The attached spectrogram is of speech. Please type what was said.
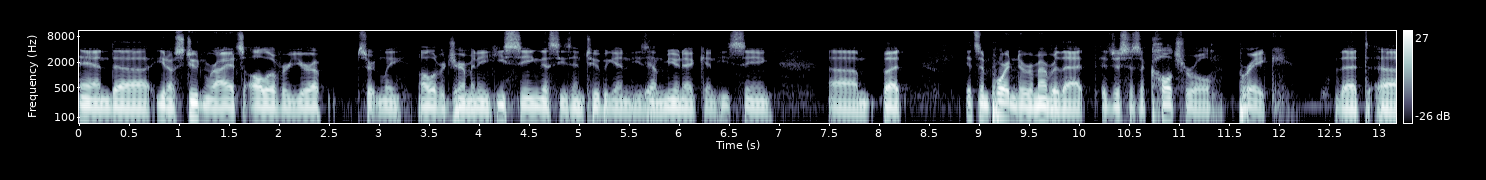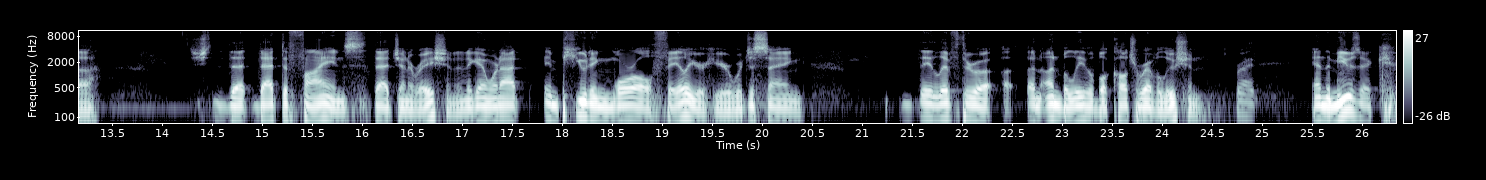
and uh, you know, student riots all over Europe, certainly all over Germany. He's seeing this. He's in Tübingen. He's Yep. in Munich, and he's seeing. Um, but it's important to remember that it just is a cultural break that uh, that that defines that generation. And again, we're not imputing moral failure here. We're just saying they lived through a, a, an unbelievable cultural revolution right. and the music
